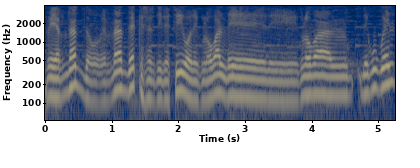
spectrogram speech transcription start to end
Fernando Hernández, que es el directivo de Global de, Global de Google,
